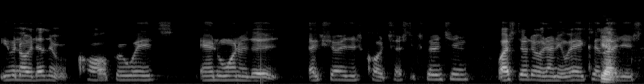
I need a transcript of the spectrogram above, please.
even though it doesn't call for weights. And one of the exercises called chest expansion. But I still do it anyway because Yeah. I just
